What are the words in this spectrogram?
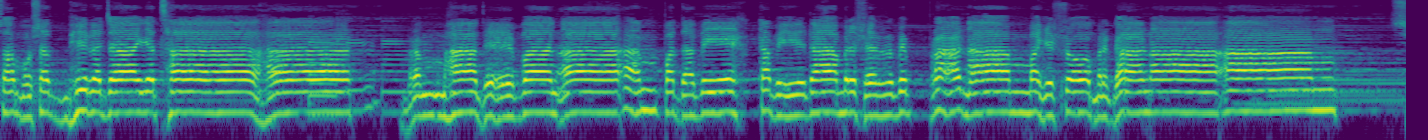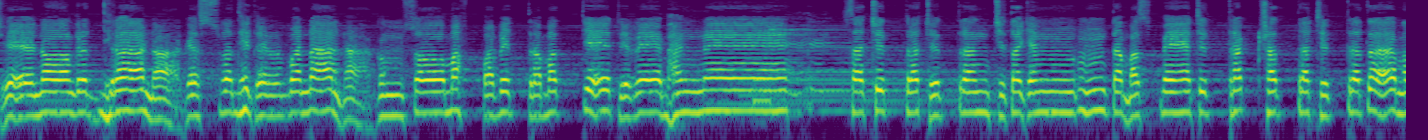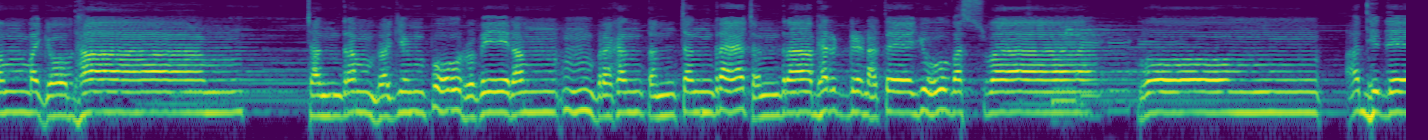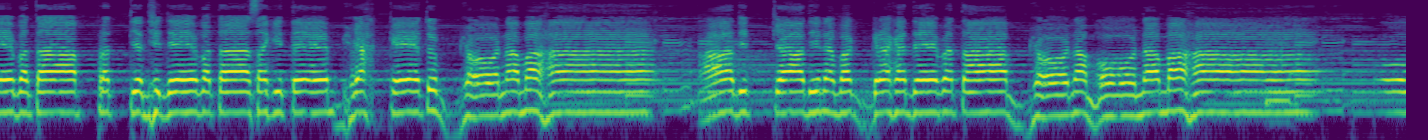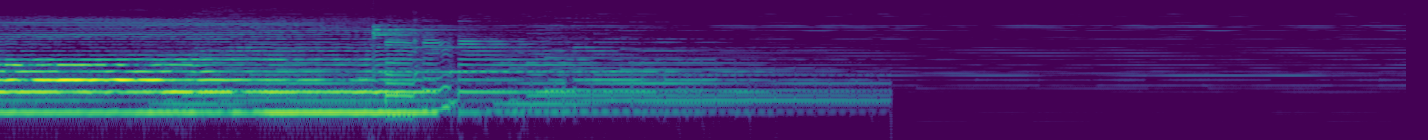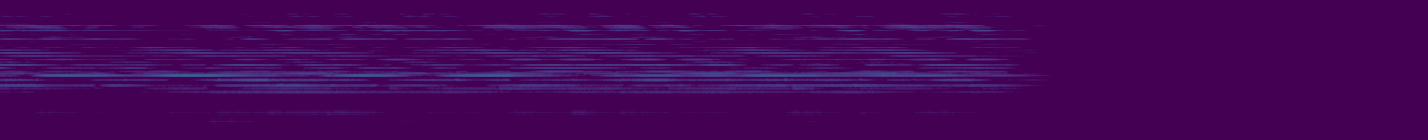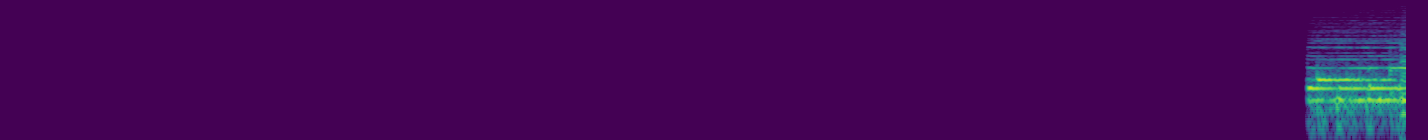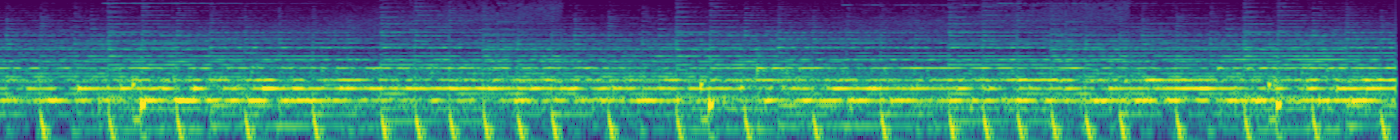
समुषद्भिरजायथाः ब्रह्मादेवानाम् पदवीः कवीनामृषर्विप्राणाम् महिषो मृगाणाम् श्येनो गृध्रा नागस्वधितिर्वना नागुम् सोमः पवित्रमत्येति रेभन्ने सचित्रचित्रम् चितयन् तमस्मे चित्रक्षत्रचित्रतमम् वयोधा चन्द्रम् रयिम् पूर्वीरम् बृहन्तम् चन्द्र चन्द्राभिर्गृणते युवस्व। ॐ अधिदेवता प्रत्यधिदेवता सहितेभ्यः केतुभ्यो नमः। आदित्यादिनवग्रहदेवताभ्यो नमो नमः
